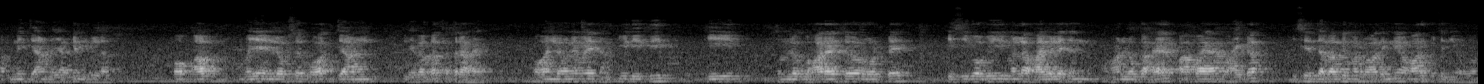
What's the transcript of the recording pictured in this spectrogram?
अपनी जान बचा के निकला और अब मुझे इन लोग से बहुत जान लेवा का खतरा है। और इन लोगों ने मुझे धमकी दी थी कि तुम लोग बाहर रहते हो रोड पे, किसी को भी मतलब हाई वायलेशन हमारे लोग का है, पापा या भाई का, इसे दबा के मरवा देंगे, हमारा कुछ नहीं होगा।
